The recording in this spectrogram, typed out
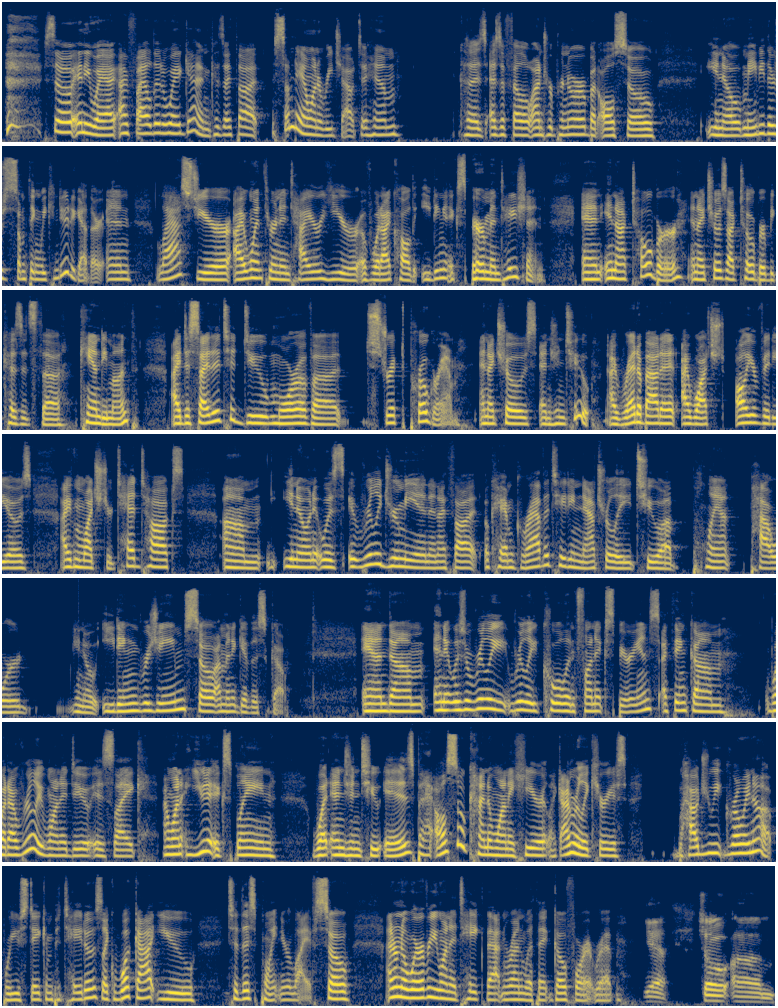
so anyway, I, I filed it away again because I thought someday I want to reach out to him because as a fellow entrepreneur, but also you know, maybe there's something we can do together. And last year, I went through an entire year of what I called eating experimentation. And in October, and I chose October because it's the candy month, I decided to do more of a strict program and I chose Engine 2. I read about it, I watched all your videos, I even watched your TED Talks. Um, you know, and it was it really drew me in and I thought, okay, I'm gravitating naturally to a plant powered, you know, eating regime. So I'm going to give this a go. And um, and it was a really really cool and fun experience. I think um, what I really want to do is like I want you to explain what Engine Two is, but I also kind of want to hear like I'm really curious. How'd you eat growing up? Were you steak and potatoes? Like what got you to this point in your life? So I don't know wherever you want to take that and run with it. Go for it, Rip. Yeah. So um,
